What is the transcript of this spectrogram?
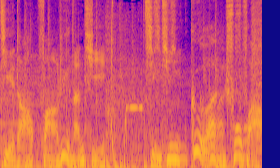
解答法律难题，请听个案说法。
